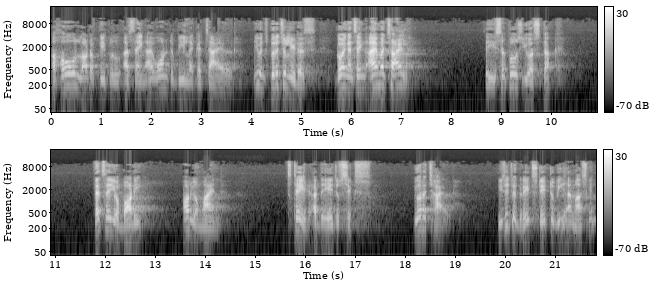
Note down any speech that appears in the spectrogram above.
a whole lot of people are saying, I want to be like a child. Even spiritual leaders going and saying, I am a child. See, suppose you are stuck Let's say your body or your mind stayed at the age of six. You're a child. Is it a great state to be, I'm asking?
